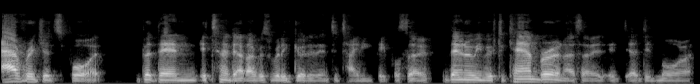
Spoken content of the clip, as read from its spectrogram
average at sport. But then it turned out I was really good at entertaining people. So then we moved to Canberra and I, so I, I did more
